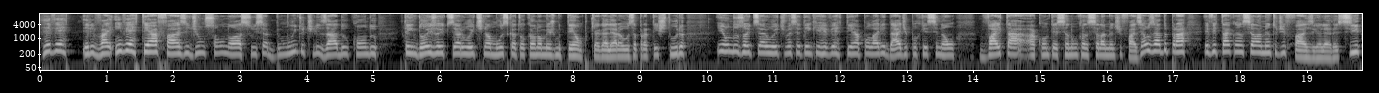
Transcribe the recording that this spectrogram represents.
reverter ele vai inverter a fase de um som nosso. Isso é muito utilizado quando tem dois 808 na música tocando ao mesmo tempo, que a galera usa para textura. E um dos 808 você tem que reverter a polaridade, porque senão vai estar tá acontecendo um cancelamento de fase. É usado para evitar cancelamento de fase, galera. Se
